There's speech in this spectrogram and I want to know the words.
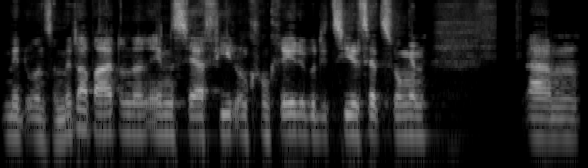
mit unseren Mitarbeitern dann eben sehr viel und konkret über die Zielsetzungen. Ähm,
